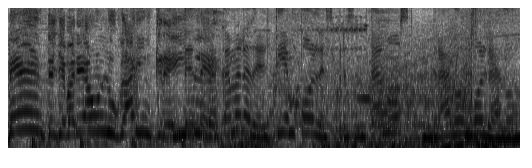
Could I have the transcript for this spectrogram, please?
Ven, te llevaré a un lugar desde increíble. la Cámara del Tiempo les presentamos Dragon Boleando.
